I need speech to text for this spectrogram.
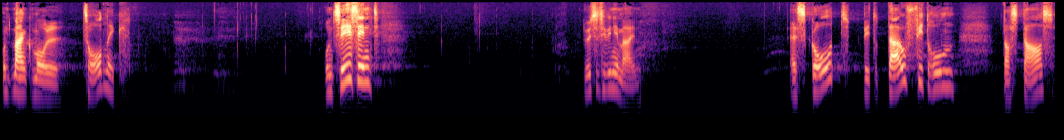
und manchmal zornig. Und sie sind, wissen Sie, wie ich meine? Es geht bei der Taufe darum, dass das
